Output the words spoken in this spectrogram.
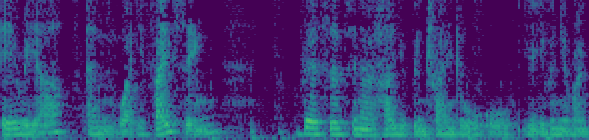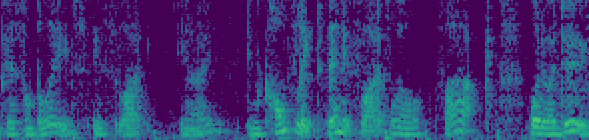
area and what you're facing versus you know how you've been trained or, or you, even your own personal beliefs is like you know in conflict then it's like well fuck what do i do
